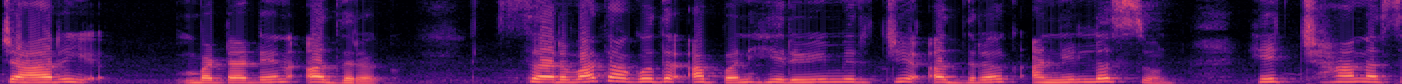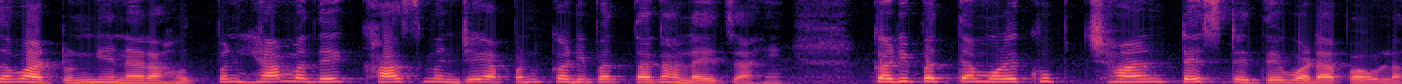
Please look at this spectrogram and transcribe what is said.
चार बटाटे आणि अद्रक. सर्वात अगोदर आपण हिरवी मिरची अद्रक आणि लसूण हे छान असं वाटून घेणार आहोत. पण ह्यामध्ये खास म्हणजे आपण कढीपत्ता घालायचा आहे. कढीपत्त्यामुळे खूप छान टेस्ट येते वडापावला.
